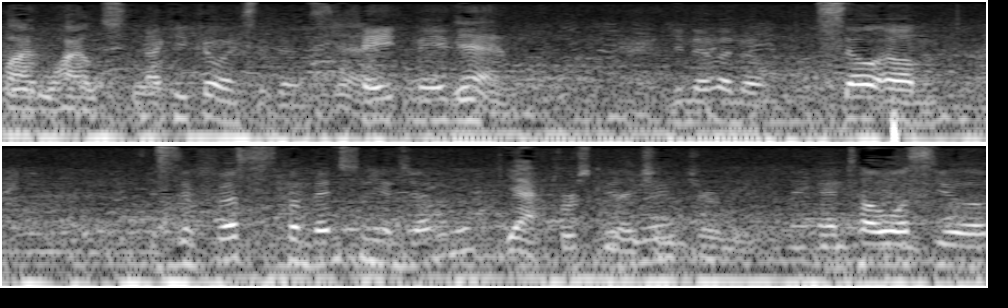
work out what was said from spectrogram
by Wildstorm. lucky coincidence, Yeah. fate maybe. Yeah, You never know. So um, is the first convention here in Germany. yeah. First convention in Germany. And how was your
